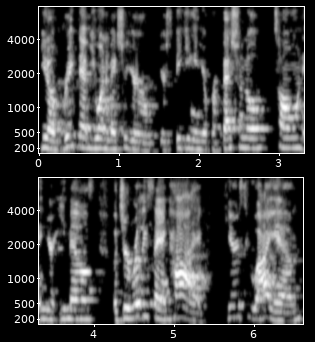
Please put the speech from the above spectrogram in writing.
You know, greet them. You want to make sure you're you're speaking in your professional tone in your emails, but you're really saying, "Hi, here's who I am.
